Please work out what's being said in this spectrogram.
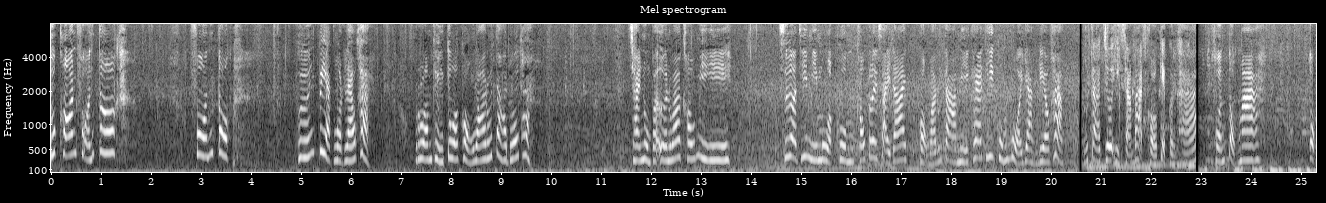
ทุกคนฝนตก ฝนตก พื้นเปียกหมดแล้วค่ะ รวมถึงตัวของวารุตาด้วยค่ะ ชายหนุ่มประเอิญว่าเขามีเสื้อที่มีหมวกคลุมเขาก็เลยใส่ได้ของวารุตามีแค่ที่คลุมหัวอย่างเดียวค่ะวารุตาเจออีก 3 บาทขอเก็บก่อนค่ะฝนตกมา ตก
